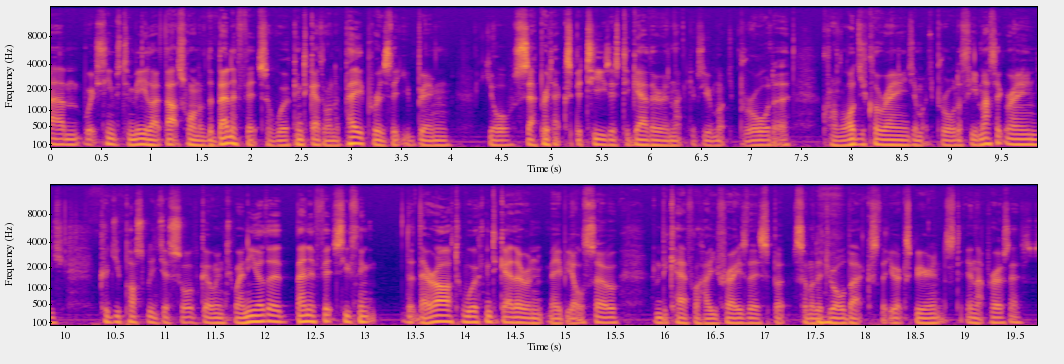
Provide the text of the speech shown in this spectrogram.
Um, which seems to me like that's one of the benefits of working together on a paper is that you bring your separate expertises together, and that gives you a much broader chronological range, a much broader thematic range. Could you possibly just sort of go into any other benefits you think that there are to working together, and maybe also, and be careful how you phrase this, but some of the drawbacks that you experienced in that process?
